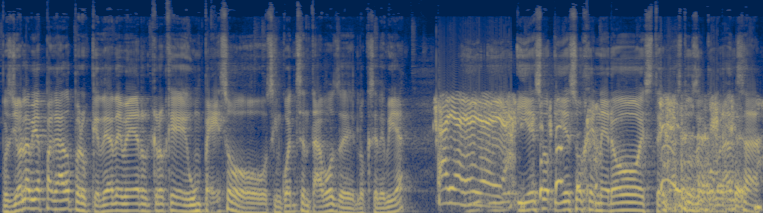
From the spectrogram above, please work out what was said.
pues yo la había pagado, pero quedé a deber creo que un peso o 50 centavos de lo que se debía. Ay, ay, ay, ay, ay. Y, y eso, y eso generó este, gastos de cobranza.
